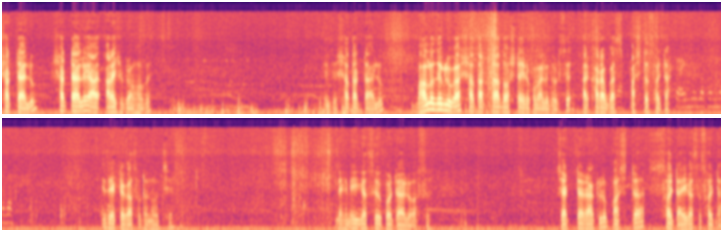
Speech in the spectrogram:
ষাটটা আলু ষাটটা আলু আড়াইশো গ্রাম হবে। যে সাত আটটা আলু। ভালো যেগুলো গাছ সাত আটটা দশটা এরকম আলু ধরছে, আর খারাপ গাছ পাঁচটা, ছয়টা। এই যে একটা গাছ ওঠানো হচ্ছে। দেখেন, এই গাছে কয়টা আলু আছে? চারটা রাখল, পাঁচটা, ছয়টা, এই গাছে ছয়টা।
